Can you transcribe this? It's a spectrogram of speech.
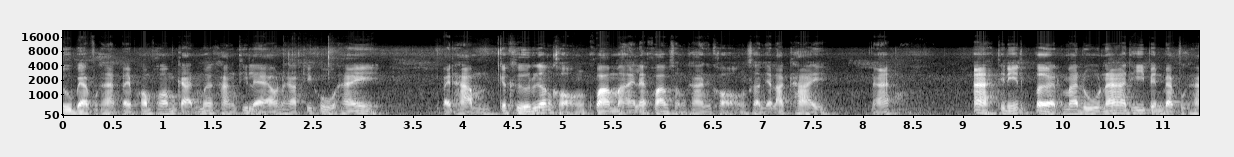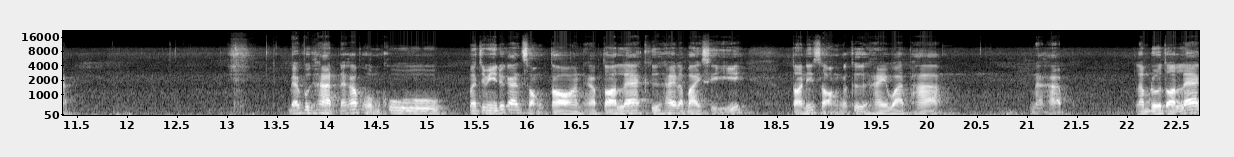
ดูแบบฝึกหัดไปพร้อม ๆ กันเมื่อครั้งที่แล้วนะครับ ที่ครูให้ไปทำก็คือเรื่องของความหมายและความสำคัญของสัญลักษณ์ไทยนะอะทีนี้เปิดมาดูหน้าที่เป็นแบบฝึกหัด แบบฝึกหัดนะครับ ผมครูมันจะมีด้วยกัน 2 ตอนนะครับ ตอนแรกคือให้ระบายสี ตอนที่ 2 ก็คือให้วาดภาพ นะครับเรามาดูตอนแรก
